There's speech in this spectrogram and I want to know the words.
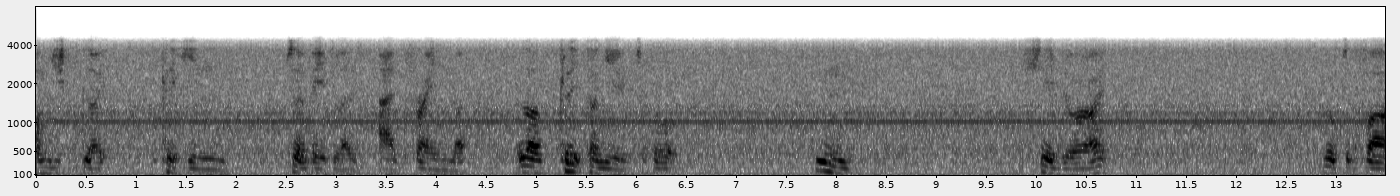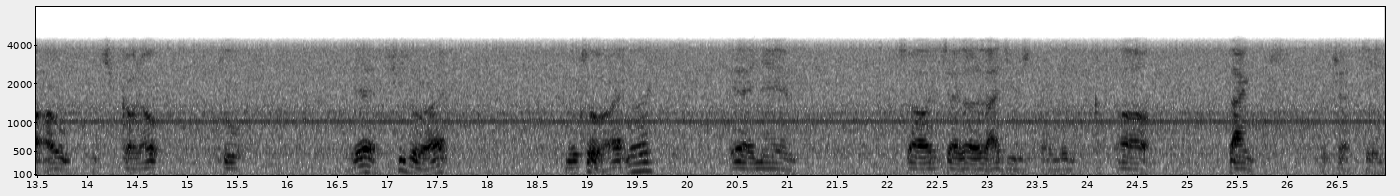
I'm just like clicking certain people as add friend. Like, I've clicked on you because I thought, hmm, seems alright. Looked at the photo which you've got up. Thought, yeah, she's alright. Looks alright, no? And um, so I just said you as friend and oh thanks for accepting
